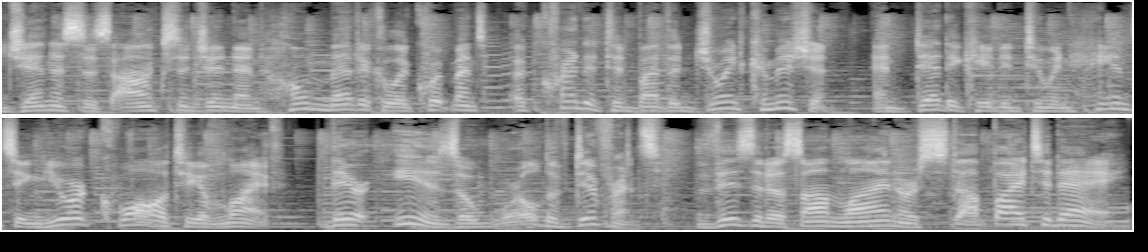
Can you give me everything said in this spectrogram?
Genesis Oxygen and Home Medical Equipment accredited by the Joint Commission and dedicated to enhancing your quality of life. There is a world of difference. Visit us online or stop by today.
